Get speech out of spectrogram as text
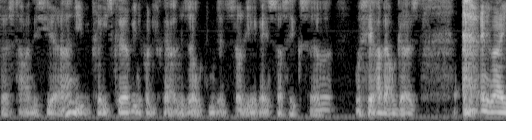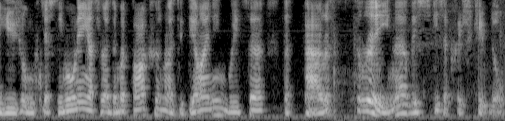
First time this year. And be pleased, Kirby. Probably look at the result in Surrey against Sussex. So uh, we'll see how that one goes. anyway, usual yesterday morning after I'd done my park run, I did the ironing with uh, the power of three. Now, this is a Chris Chibnall.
